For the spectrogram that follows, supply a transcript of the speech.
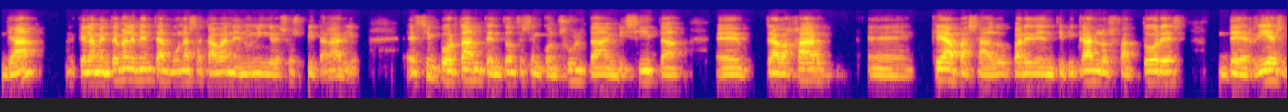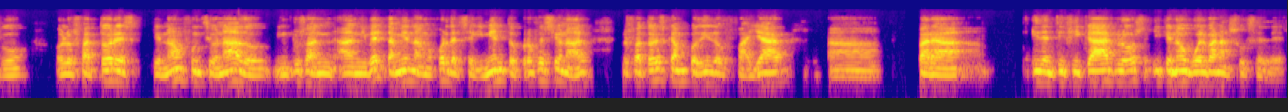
¿Ya? Que lamentablemente algunas acaban en un ingreso hospitalario. Es importante entonces en consulta, en visita, eh, trabajar eh, qué ha pasado para identificar los factores de riesgo o los factores que no han funcionado, incluso a, nivel también a lo mejor del seguimiento profesional, los factores que han podido fallar ah, para identificarlos y que no vuelvan a suceder.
